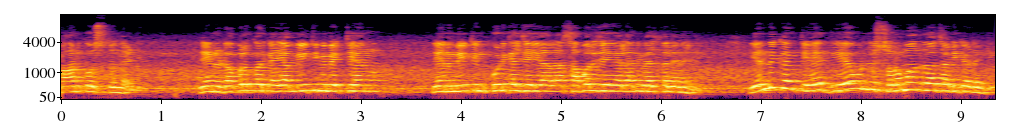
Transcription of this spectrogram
కానుకొస్తుందండి నేను డబ్బుల కొరకు అయ్యా మీటింగ్ పెట్టాను. నేను మీటింగ్ కూడికలు చేయాలా సభలు చేయాలని వెళ్తలేనండి. ఎందుకంటే దేవుణ్ణి సులమాన్ రాజు అడిగాడండి.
